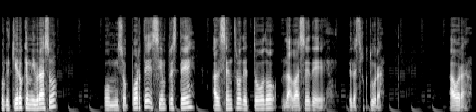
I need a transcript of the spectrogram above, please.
Porque quiero que mi brazo o mi soporte siempre esté al centro de toda la base de, la estructura. Ahora,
